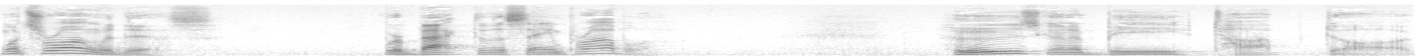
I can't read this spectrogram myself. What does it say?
What's wrong with this? We're back to the same problem. Who's going to be top dog?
